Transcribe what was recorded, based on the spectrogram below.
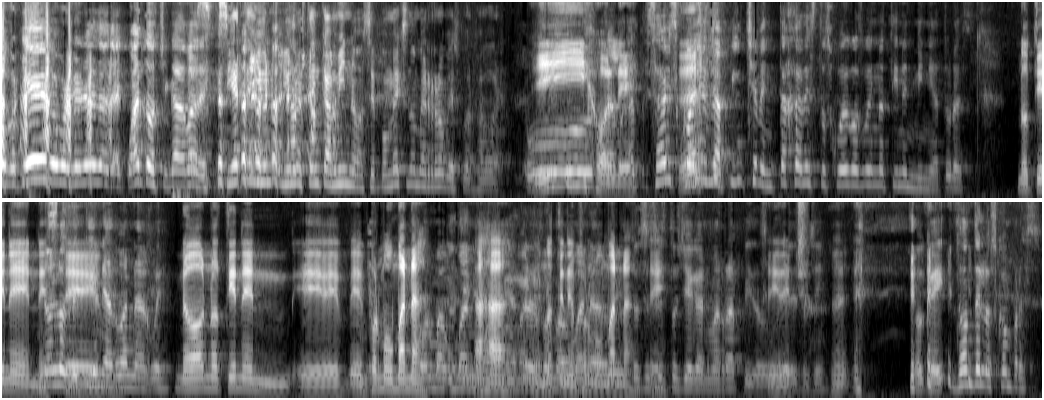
poco tiempo, porque no- ¿cuántos chingada madre? Siete y uno, y uno está en camino. Sepomex, no me robes, por favor. Híjole. ¿Sabes cuál es la pinche ventaja de estos juegos, güey? No tienen miniaturas. No tienen. No este, los detiene aduana, güey. No, no tienen eh, en forma humana. Forma humana. Ajá, no no, tienen forma tienen forma güey. humana. Entonces sí. estos llegan más rápido. Sí, güey, de eso hecho. sí. Eh. Ok, ¿dónde los compras?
